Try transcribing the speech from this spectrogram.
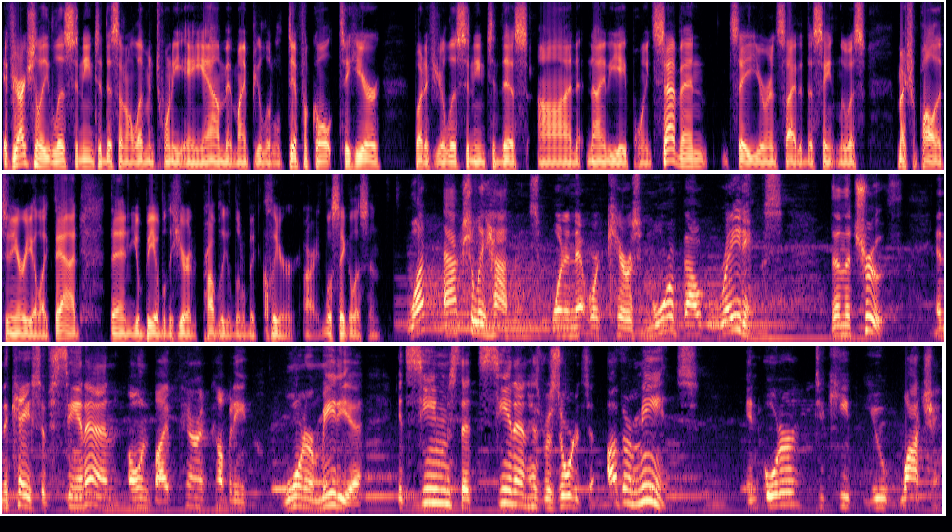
If you're actually listening to this on 11:20 a.m., it might be a little difficult to hear. But if you're listening to this on 98.7, say you're inside of the St. Louis metropolitan area like that, then you'll be able to hear it probably a little bit clearer. All right, let's take a listen. What actually happens when a network cares more about ratings than the truth? In the case of CNN, owned by parent company Warner Media, it seems that CNN has resorted to other means in order to keep you watching.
